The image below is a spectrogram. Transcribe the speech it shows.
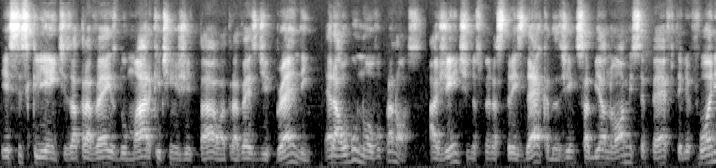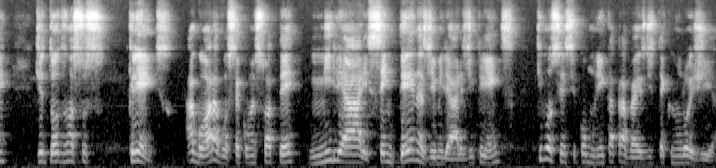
esses clientes através do marketing digital, através de branding, era algo novo para nós. A gente, nas primeiras três décadas, a gente sabia nome, CPF, telefone de todos os nossos clientes. Agora você começou a ter milhares, centenas de milhares de clientes que você se comunica através de tecnologia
